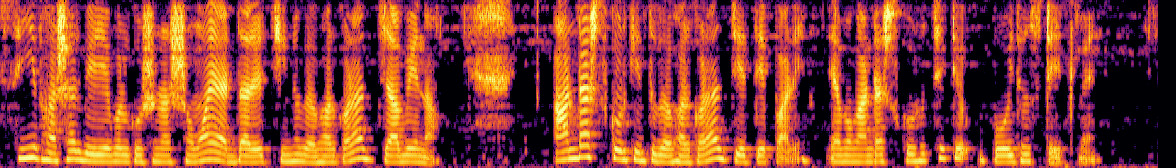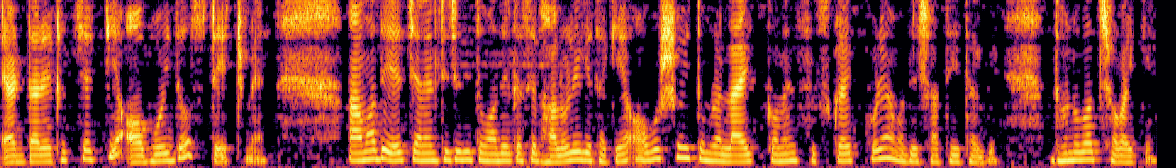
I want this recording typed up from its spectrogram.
সি ভাষার ভেরিয়েবল ঘোষণার সময় অ্যাট দ্য রেট চিহ্ন ব্যবহার করা যাবে না। আন্ডারস্কোর কিন্তু ব্যবহার করা যেতে পারে এবং আন্ডারস্কোর হচ্ছে একটি বৈধ স্টেটমেন্ট অ্যাট দ্য রেট হচ্ছে একটি অবৈধ স্টেটমেন্ট আমাদের চ্যানেলটি যদি তোমাদের কাছে ভালো লেগে থাকে, অবশ্যই তোমরা লাইক কমেন্ট সাবস্ক্রাইব করে আমাদের সাথেই থাকবে। ধন্যবাদ সবাইকে।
